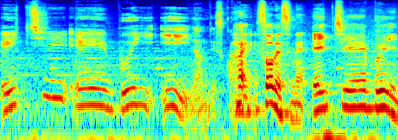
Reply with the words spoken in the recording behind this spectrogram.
HAVE なんですかね？はいそうですね。HAV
